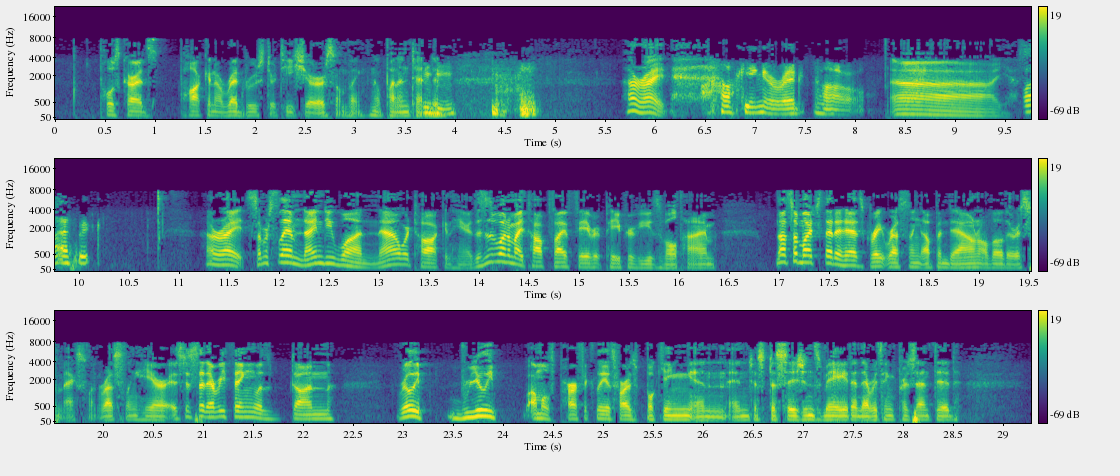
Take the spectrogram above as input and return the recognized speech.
postcards hawking a Red Rooster T-shirt or something. No pun intended. Mhm. All right. Hawking a red. Oh, Ah, yes. classic. All right, SummerSlam 91. Now we're talking here. This is one of my top five favorite pay-per-views of all time. Not so much that it has great wrestling up and down, although there is some excellent wrestling here. It's just that everything was done really, really almost perfectly as far as booking and, and just decisions made and everything presented.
